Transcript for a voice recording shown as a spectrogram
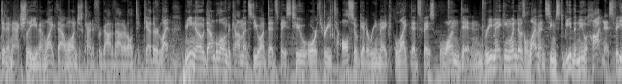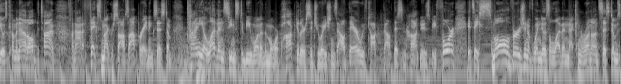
didn't actually even like that one, just kind of forgot about it altogether. Let me know down below in the comments, do you want Dead Space 2 or 3 to also get a remake like Dead Space 1 did? And remaking Windows 11 seems to be the new hotness. Videos coming out all the time on how to fix Microsoft's operating system. Tiny 11 seems to be one of the more popular situations out there. We've talked about this in Hot News before. It's a small version of Windows 11 that can run on systems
